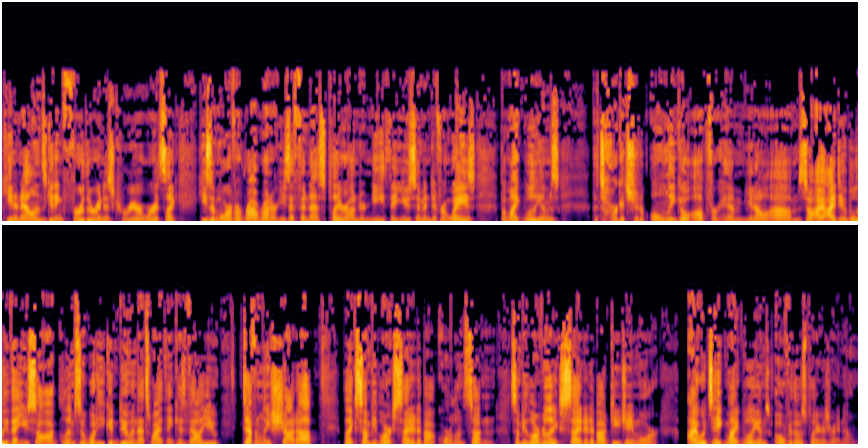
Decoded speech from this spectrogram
Keenan Allen's getting further in his career where it's like he's a more of a route runner. He's a finesse player underneath. They use him in different ways, but Mike Williams, the targets should only go up for him, you know. Um, so I, I do believe that you saw a glimpse of what he can do, and that's why I think his value definitely shot up. Like some people are excited about Courtland Sutton. Some people are really excited about DJ Moore. I would take Mike Williams over those players right now.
